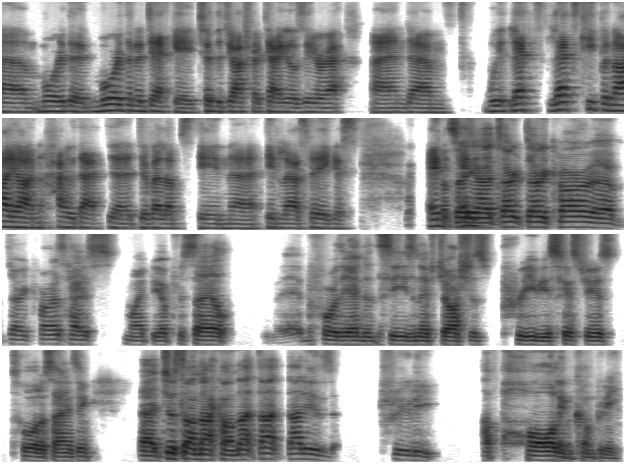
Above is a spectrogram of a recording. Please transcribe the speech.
um, more than more than a decade to the Josh McDaniels era. And um, we, let's let's keep an eye on how that uh, develops in uh, in Las Vegas. And, I'd say, and, yeah, Derek, Derek Carr, uh, Derek Carr's house might be up for sale uh, before the end of the season if Josh's previous history has told us anything. Uh, just on that con, that that that is truly appalling company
